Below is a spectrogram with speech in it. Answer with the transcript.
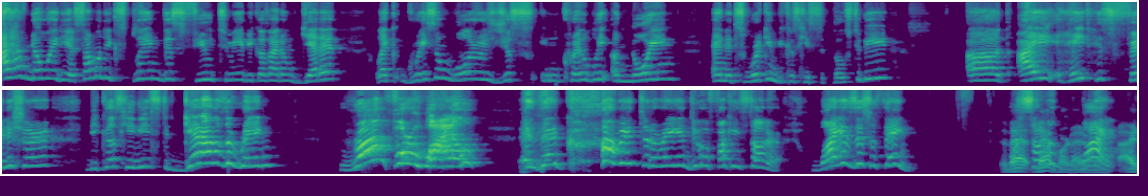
I have no idea. Someone explain this feud to me because I don't get it. Like Grayson Waller is just incredibly annoying and it's working because he's supposed to be. Uh I hate his finisher because he needs to get out of the ring, run for a while, and then come into the ring and do a fucking stunner. Why is this a thing? That that part, I don't why? know. I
